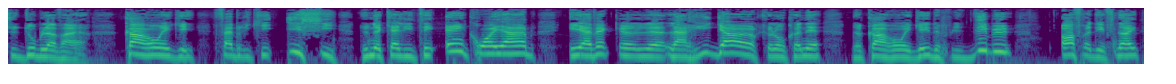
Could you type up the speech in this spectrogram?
du double verre. Caron Aigué, fabriqué ici d'une qualité incroyable et avec euh, la rigueur que l'on connaît de Caron Aigué depuis le début offre des fenêtres.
